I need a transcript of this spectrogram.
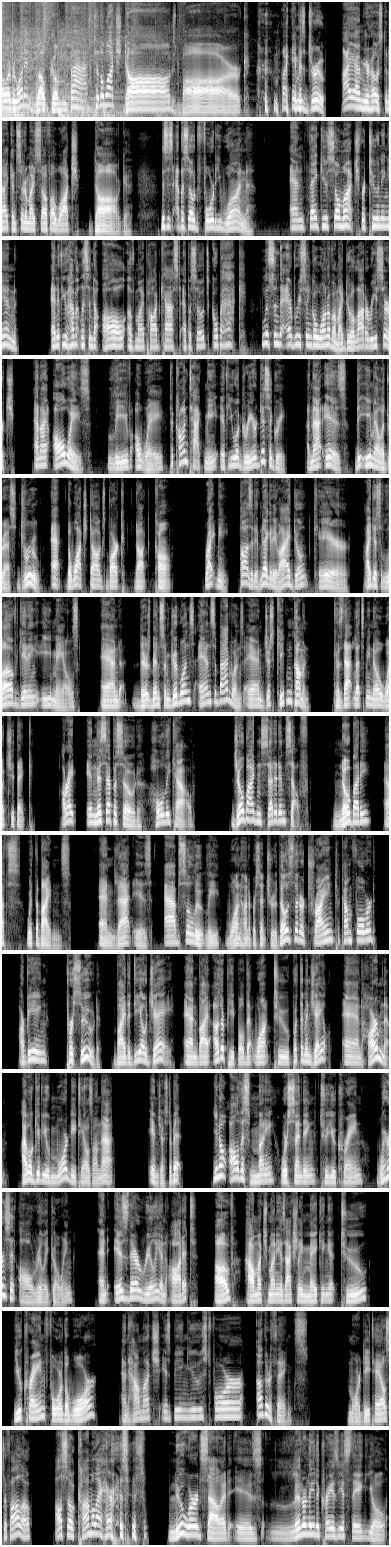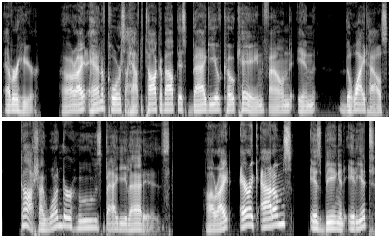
Hello, everyone, and welcome back to the Watchdogs Bark. my name is Drew. I am your host, and I consider myself a watchdog. This is episode 41. And thank you so much for tuning in. And if you haven't listened to all of my podcast episodes, go back. Listen to every single one of them. I do a lot of research, and I always leave a way to contact me if you agree or disagree. And that is the email address, drew at thewatchdogsbark.com. Write me, positive, negative, I don't care. I just love getting emails, and there's been some good ones and some bad ones, and just keep them coming because that lets me know what you think. All right, in this episode, holy cow, Joe Biden said it himself nobody F's with the Bidens. And that is absolutely 100% true. Those that are trying to come forward are being pursued by the DOJ and by other people that want to put them in jail and harm them. I will give you more details on that in just a bit. You know, all this money we're sending to Ukraine, where's it all really going? And is there really an audit of how much money is actually making it to Ukraine for the war and how much is being used for other things? More details to follow. Also, Kamala Harris's new word salad is literally the craziest thing you'll ever hear. All right, and of course, I have to talk about this baggie of cocaine found in the White House. Gosh, I wonder whose baggie that is. All right, Eric Adams is being an idiot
